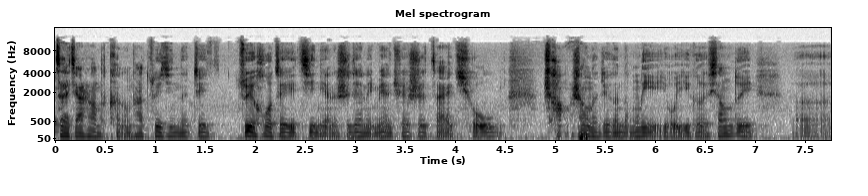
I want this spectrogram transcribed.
再加上可能他最近的这最后这几年的时间里面，确实在球场上的这个能力有一个相对呃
